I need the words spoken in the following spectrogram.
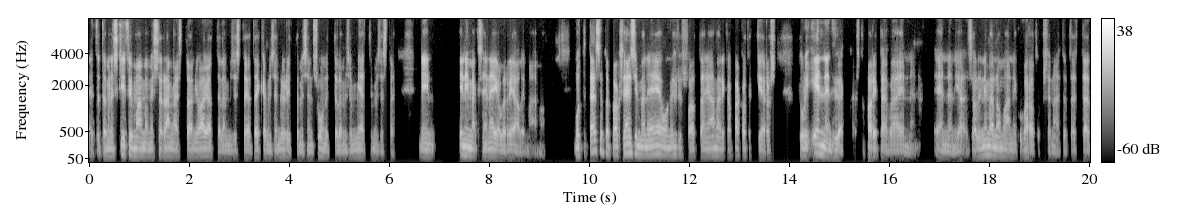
että tämmöinen skifimaailma, missä rangaistaan jo ajattelemisesta ja tekemisen, yrittämisen, suunnittelemisen, miettimisestä, niin enimmäkseen ei ole reaalimaailma. Mutta tässä tapauksessa ensimmäinen EUn, Yhdysvaltain ja Amerikan pakotekierros tuli ennen hyökkäystä, pari päivää ennen. ennen ja se oli nimenomaan niin kuin varoituksena, että, tästä,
